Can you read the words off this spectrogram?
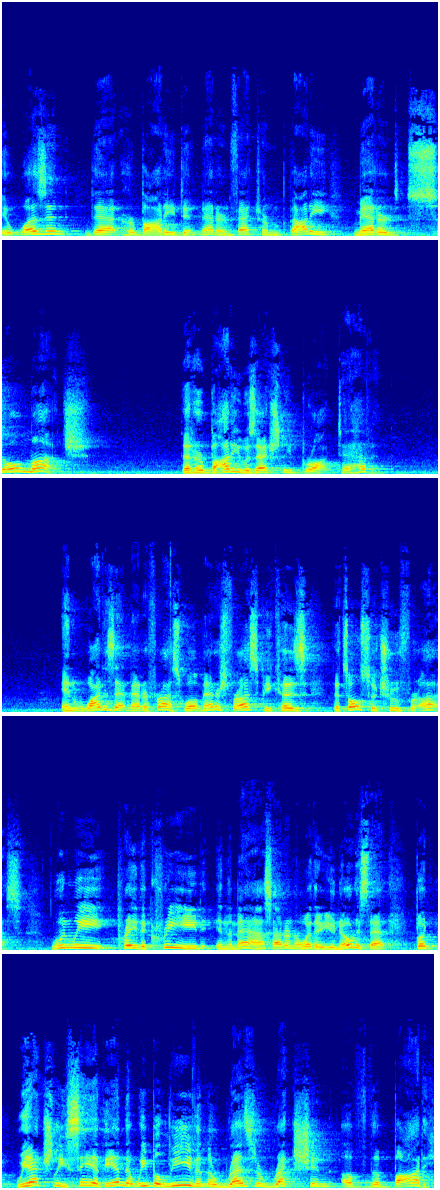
it wasn't that her body didn't matter. In fact, her body mattered so much that her body was actually brought to heaven. And why does that matter for us? Well, it matters for us because that's also true for us. When we pray the creed in the Mass, I don't know whether you notice that, but we actually say at the end that we believe in the resurrection of the body.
